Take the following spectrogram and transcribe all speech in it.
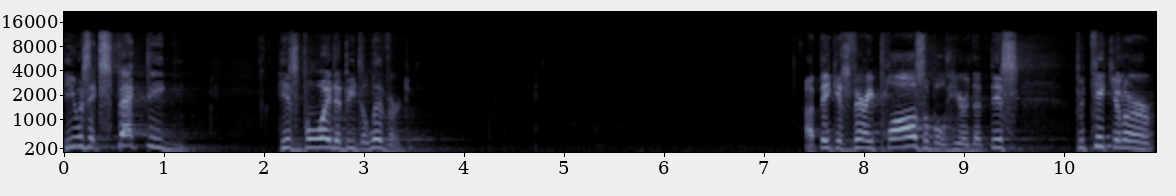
He was expecting his boy to be delivered. I think it's very plausible here that this particular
